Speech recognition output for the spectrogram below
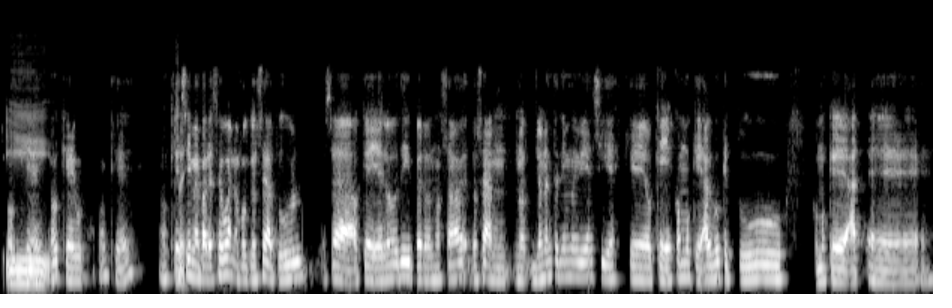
Y... Ok, ok, ok. Okay, sí. me parece bueno porque, o sea, tú, o sea, ok, LOD, pero no sabes, o sea, no, yo no entendí muy bien si es que, ok, es como que algo que tú como que eh,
